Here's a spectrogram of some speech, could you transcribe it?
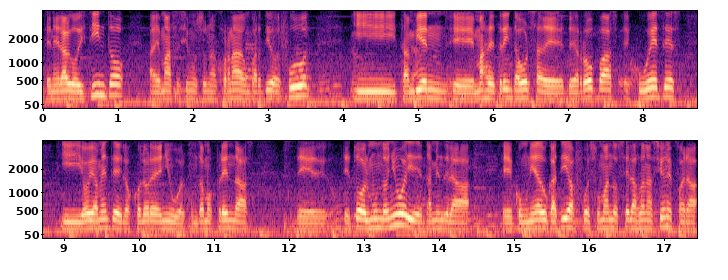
tener algo distinto, además hicimos una jornada, un partido de fútbol y también más de 30 bolsas de, ropas, juguetes y obviamente los colores de Newell. Juntamos prendas de, todo el mundo Newell y también de la eh, comunidad educativa fue sumándose las donaciones para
